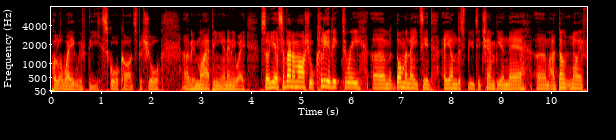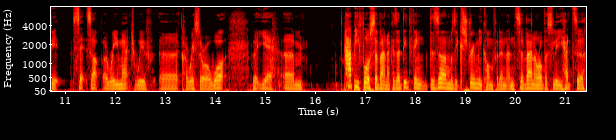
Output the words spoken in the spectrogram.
pull away with the scorecards for sure, um, in my opinion, anyway. So yeah, Savannah Marshall, clear victory, um, dominated a undisputed champion there. Um, I don't know if it sets up a rematch with uh, Claressa or what, but yeah. Um, happy for Savannah because I did think Dezurn was extremely confident, and Savannah obviously had to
